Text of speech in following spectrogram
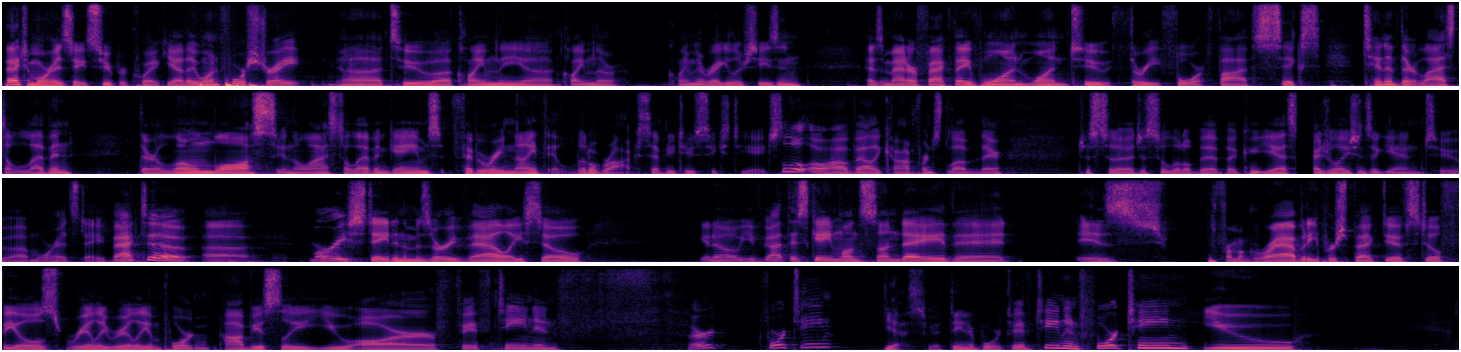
Back to Morehead State super quick. Yeah, they won four straight uh, to uh, claim the uh, claim the claim the regular season. As a matter of fact, they've won one, two, three, four, five, six, ten of their last eleven. Their lone loss in the last 11 games, February 9th at Little Rock, 72-68. Just a little Ohio Valley Conference love there, just uh, just a little bit. But yes, congratulations again to uh, Morehead State. Back to uh, Murray State in the Missouri Valley. So, you know, you've got this game on Sunday that is from a gravity perspective still feels really really important obviously you are 15 and 13 14 Yes, 15 and 14. 15 and 14 you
